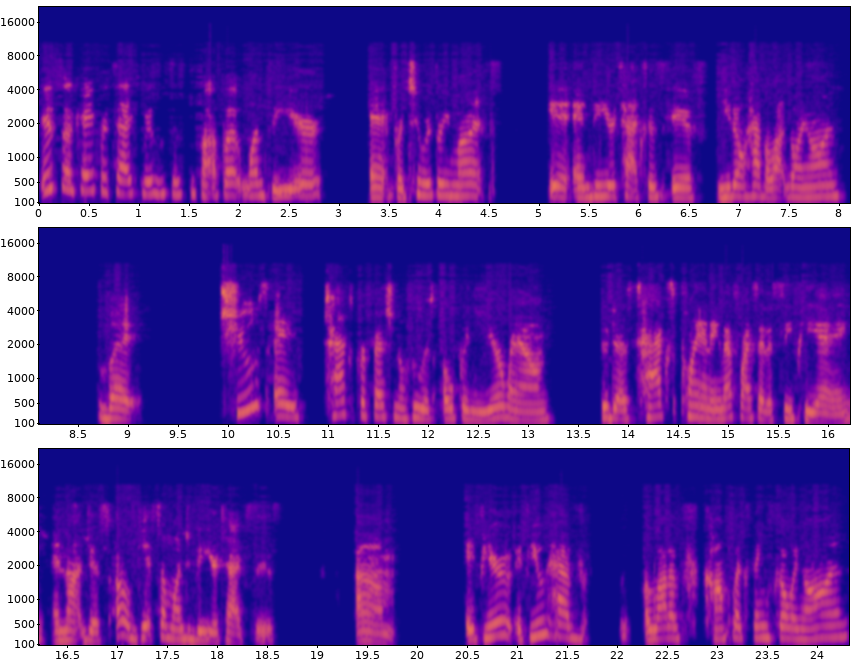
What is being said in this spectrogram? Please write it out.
It's okay for tax businesses to pop up once a year, and for two or three months, and, do your taxes if you don't have a lot going on. But choose a tax professional who is open year round, who does tax planning. That's why I said a CPA, and not just oh, get someone to do your taxes. Um, if you're if you have a lot of complex things going on,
